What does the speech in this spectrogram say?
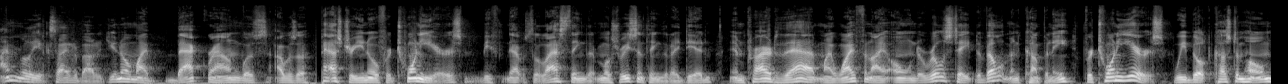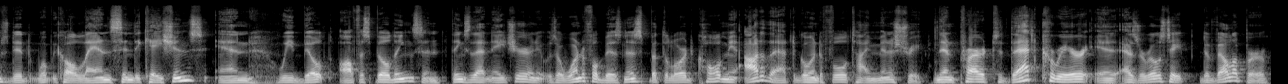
I'm really excited about it. You know, my background was I was a pastor, you know, for 20 years. That was the last thing, that most recent thing that I did. And prior to that, my wife and I owned a real estate development company for 20 years. We built custom homes, did what we call land syndications, and we built office buildings and things of that nature. And it was a wonderful business, but the Lord called me out of that to go into full time ministry. And then prior to that career eh, as a real estate developer,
